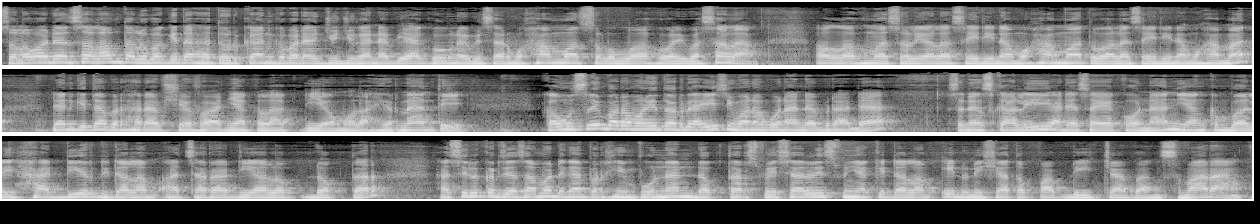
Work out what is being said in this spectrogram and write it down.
Salawat dan salam tak lupa kita haturkan kepada junjungan Nabi Agung Nabi besar Muhammad Sallallahu Alaihi Wasallam. Allahumma sholli ala Sayyidina Muhammad wa ala Sayyidina Muhammad dan kita berharap syafaatnya kelak di yaumul akhir nanti. Kaum muslim para monitor dai di mana pun anda berada, Senang sekali ada saya Konan yang kembali hadir di dalam acara Dialog Dokter hasil kerjasama dengan Perhimpunan Dokter Spesialis Penyakit Dalam Indonesia atau di cabang Semarang.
